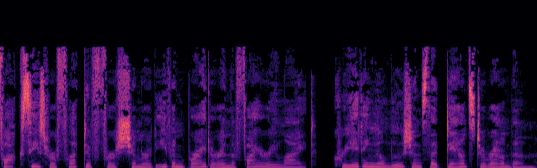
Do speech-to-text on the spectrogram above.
Foxy's reflective fur shimmered even brighter in the fiery light, creating illusions that danced around them,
